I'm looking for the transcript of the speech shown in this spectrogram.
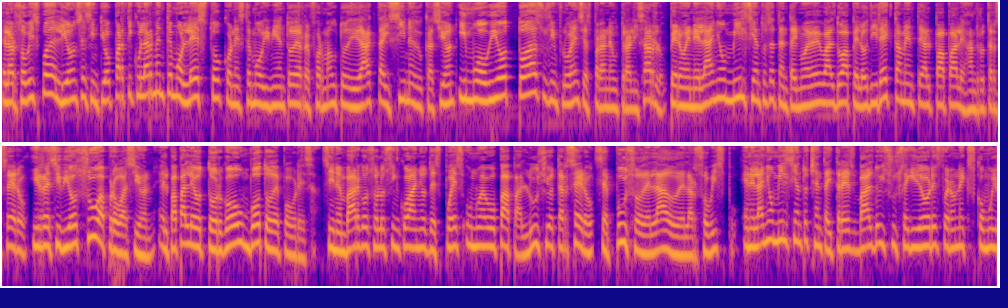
El arzobispo de León se sintió particularmente molesto con este movimiento de reforma autodidacta y sin educación y movió todas sus influencias para neutralizarlo. Pero en el año 1179 Baldo apeló directamente al Papa Alejandro III y recibió su aprobación. El Papa le otorgó un voto de pobreza. Sin embargo, solo cinco años después, un nuevo Papa, Lucio III, se puso del lado del arzobispo. En el año 1183, Baldo y sus seguidores fueron excomulgados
